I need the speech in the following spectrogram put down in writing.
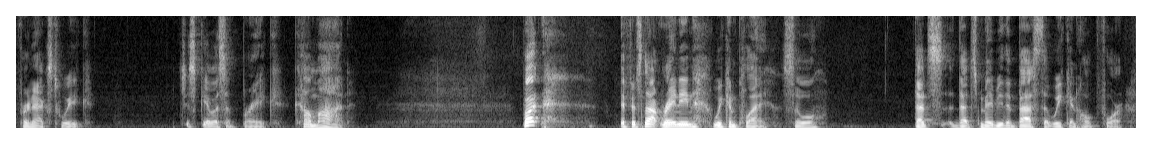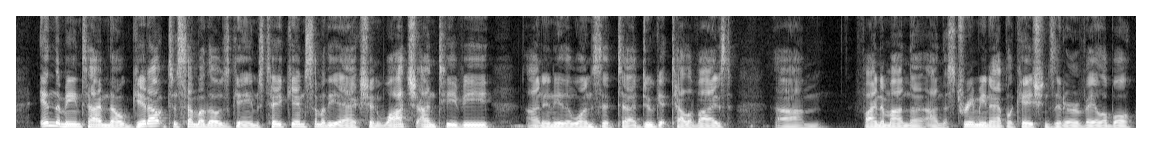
for next week. Just give us a break. Come on. But if it's not raining, we can play. So that's that's maybe the best that we can hope for. In the meantime, though, get out to some of those games, take in some of the action, watch on TV on any of the ones that uh, do get televised. Um, find them on the on the streaming applications that are available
